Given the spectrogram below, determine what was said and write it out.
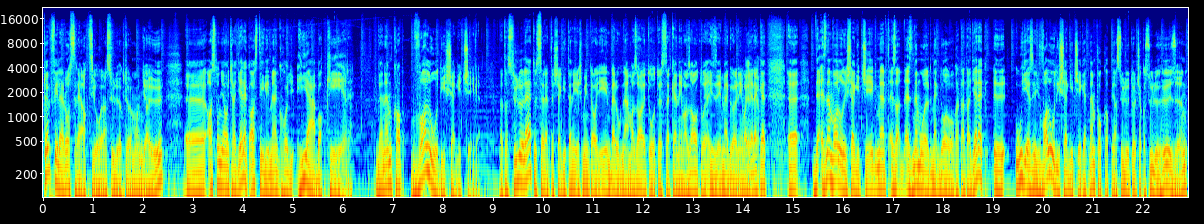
többféle rossz reakció van a szülőktől, mondja ő. Azt mondja, hogy ha a gyerek azt éli meg, hogy hiába kér, de nem kap valódi segítséget. Tehát a szülő lehet, hogy szeretne segíteni, és mint ahogy én berugnám az ajtót, összekenném az autót, ezért megölném a gyereket. De ez nem valódi segítség, mert ez, a, ez nem old meg dolgokat. Tehát a gyerek ö, úgy érzi, hogy valódi segítséget nem fog kapni a szülőtől, csak a szülő hőzöng,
